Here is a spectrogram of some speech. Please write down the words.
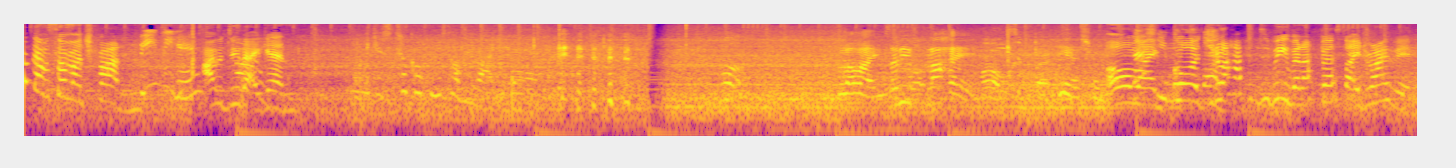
so much fun. Baby is. I would do that again. We just took off his body right there. Whoa. Fly. It's only a fly. Yeah, sure. Oh my god, do you know what happened to me when I first started driving?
